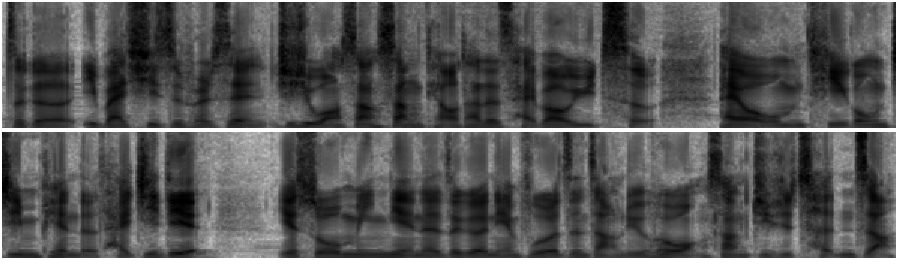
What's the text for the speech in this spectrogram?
这个一百七十 percent 继续往上上调它的财报预测，还有我们提供晶片的台积电。也说明年的这个年复合增长率会往上继续成长，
